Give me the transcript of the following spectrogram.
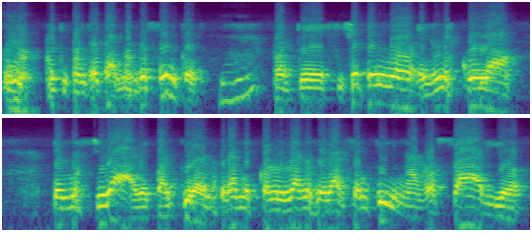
Bueno, hay que contratar más docentes, porque si yo tengo en una escuela de una ciudad, de cualquiera de los grandes conurbanos de la Argentina, Rosario,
